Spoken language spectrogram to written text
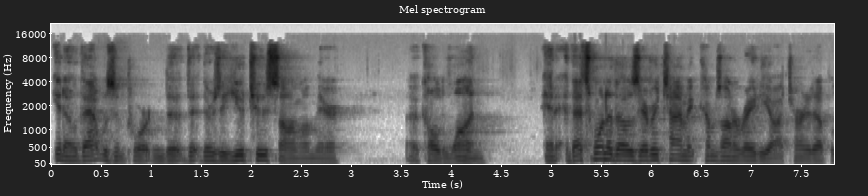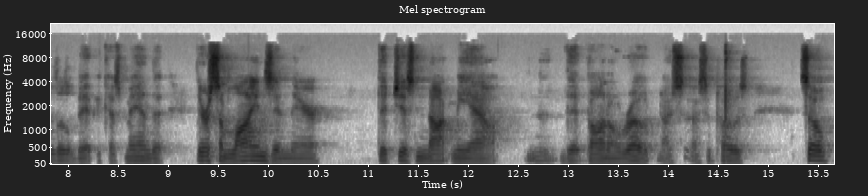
you know, that was important. The, the, there's a U2 song on there uh, called One. And that's one of those, every time it comes on a radio, I turn it up a little bit because, man, the, there are some lines in there that just knock me out that Bono wrote, I, I suppose. So,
